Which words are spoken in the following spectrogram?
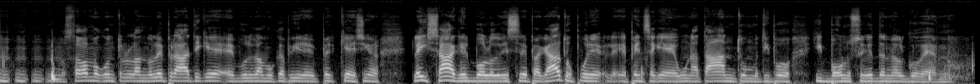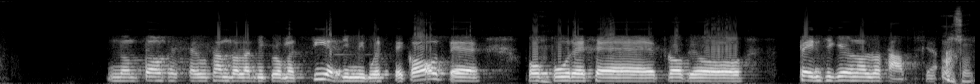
mm. Stavamo controllando le pratiche e volevamo capire perché, signora. Lei sa che il bollo deve essere pagato oppure pensa che è una tantum, tipo i bonus che danno al governo? Non so se stai usando la diplomazia, dimmi queste cose, oppure se proprio pensi che io non lo sappia. Non so,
